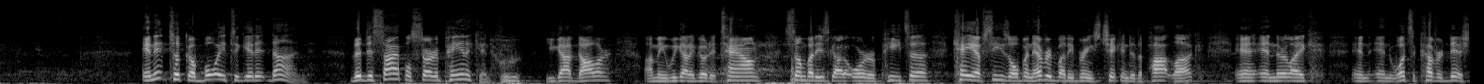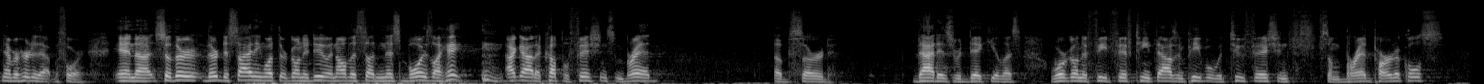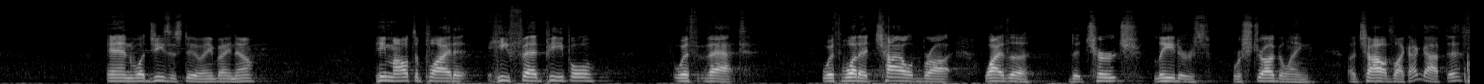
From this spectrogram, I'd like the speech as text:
And it took a boy to get it done. The disciples started panicking. You got a dollar? I mean, we got to go to town. Somebody's got to order pizza. KFC's open. Everybody brings chicken to the potluck. And, and they're like, and, and what's a covered dish? Never heard of that before. And uh, so they're, they're deciding what they're going to do. And all of a sudden, this boy's like, hey, I got a couple fish and some bread. Absurd. That is ridiculous. We're going to feed 15,000 people with two fish and f- some bread particles. And what Jesus do? Anybody know? He multiplied it. He fed people with that, with what a child brought, why the, the church leaders were struggling. A child's like, I got this.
